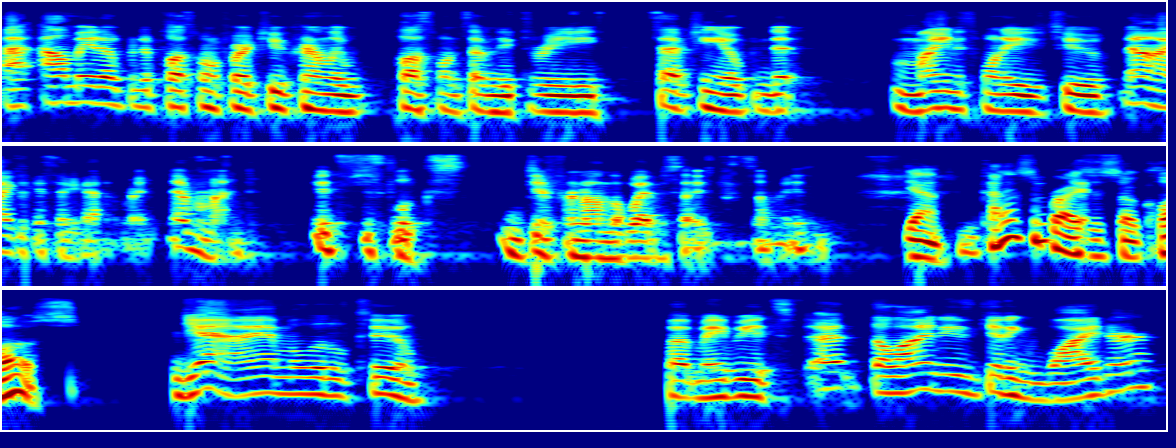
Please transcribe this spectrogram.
Almeida opened at plus 142, currently plus 173. Sabatini opened at minus 182. No, I guess I got it right. Never mind. It just looks different on the website for some reason. Yeah, I'm kind of surprised it's so close. Yeah, I am a little too. But maybe it's uh, the line is getting wider,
